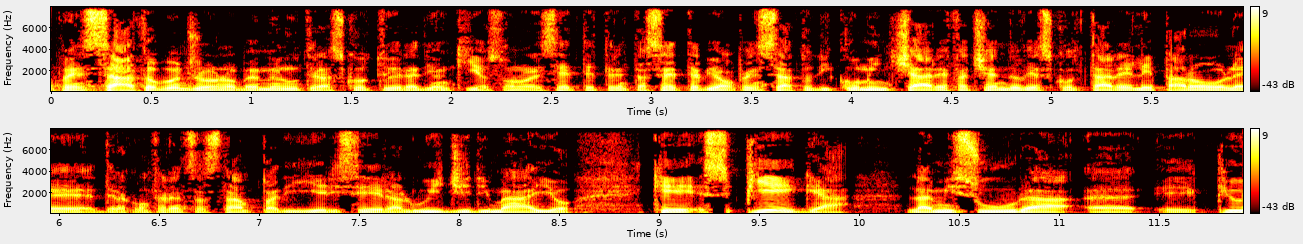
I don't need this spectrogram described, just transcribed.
pensato, buongiorno, benvenuti all'ascolto di Radio Anch'io, sono le 7.37, abbiamo pensato di cominciare facendovi ascoltare le parole della conferenza stampa di ieri sera, Luigi Di Maio, che spiega la misura eh, più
